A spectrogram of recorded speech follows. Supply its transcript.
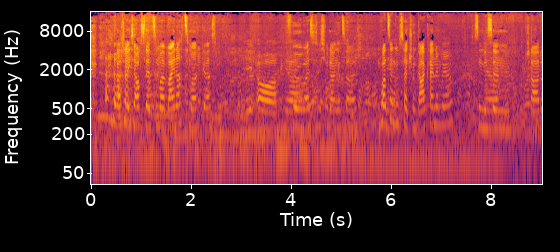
Wahrscheinlich auch das letzte Mal Weihnachtsmarkt gegessen. Oh, ja. Für weiß ich nicht wie lange Zeit. In Potsdam gibt es halt schon gar keine mehr. Das ist ein bisschen schade,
